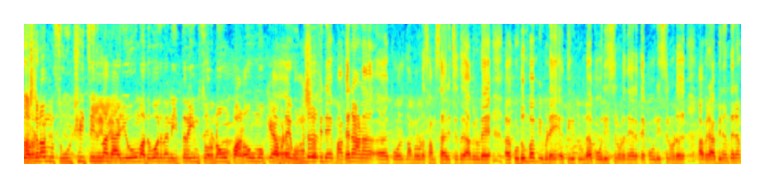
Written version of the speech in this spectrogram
സ്വർണം സൂക്ഷിച്ചിരുന്ന കാര്യവും അതുപോലെ തന്നെ ഇത്രയും സ്വർണവും പണവും ഒക്കെ അവിടെ ഉണ്ട്. മകനാണ് ഇപ്പോൾ നമ്മളോട് സംസാരിച്ചത്. അവരുടെ കുടുംബം ഇവിടെ എത്തിയിട്ടുണ്ട്. പോലീസിനോട് നേരത്തെ പോലീസിനോട് അവർ അഭിനന്ദനം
